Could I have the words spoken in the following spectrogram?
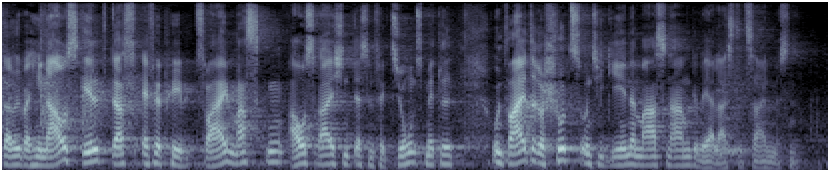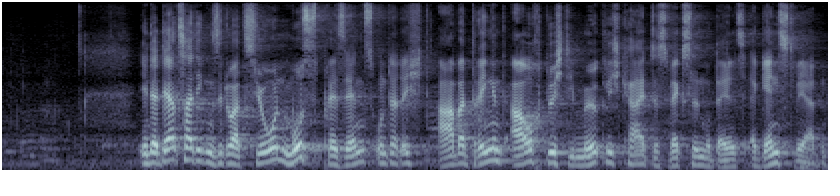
darüber hinaus gilt dass FFP2-Masken, ausreichend Desinfektionsmittel und weitere Schutz- und Hygienemaßnahmen gewährleistet sein müssen. In der derzeitigen Situation muss Präsenzunterricht aber dringend auch durch die Möglichkeit des Wechselmodells ergänzt werden.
